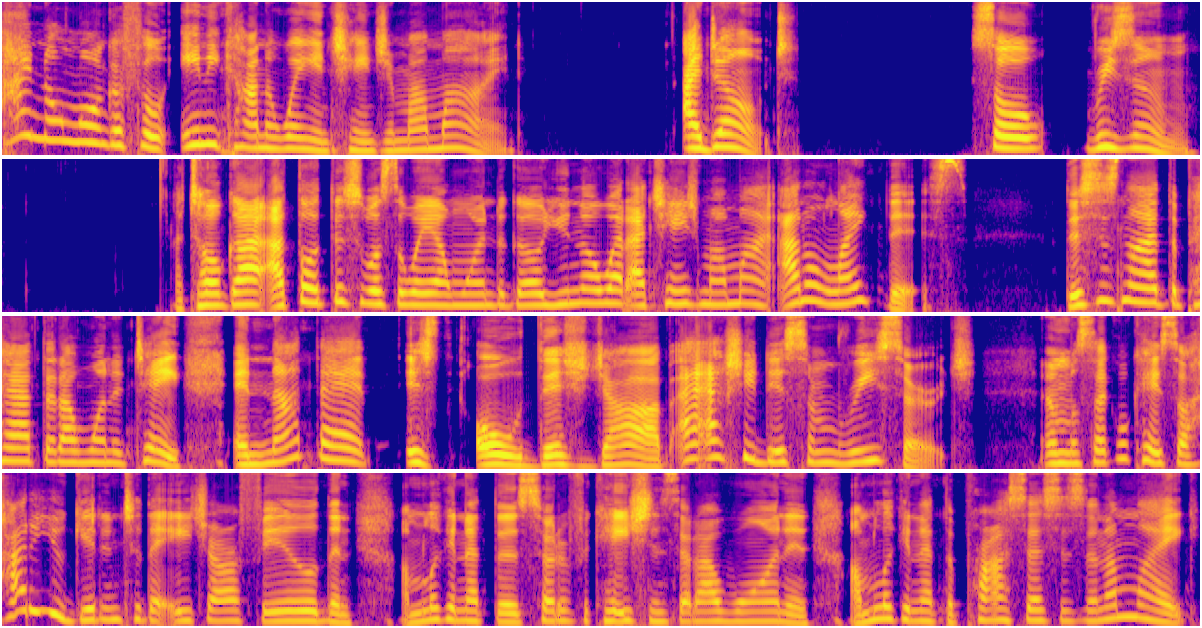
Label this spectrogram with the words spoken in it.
I no longer feel any kind of way in changing my mind. I don't. So resume. I told God, I thought this was the way I wanted to go. You know what? I changed my mind. I don't like this. This is not the path that I want to take. And not that it's, oh, this job. I actually did some research and was like, okay, so how do you get into the HR field? And I'm looking at the certifications that I want and I'm looking at the processes and I'm like,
